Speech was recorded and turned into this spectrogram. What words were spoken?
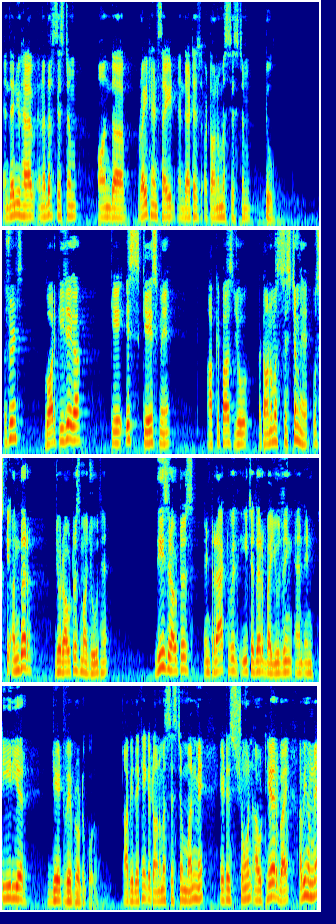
and then you have an other system on the right hand side and that is autonomous system two students غور کیجیے گا کہ اس کیس میں آپ کے پاس جو آٹونومس سسٹم ہے اس کے اندر جو راؤٹرس موجود ہیں these routers interact with each other by using an interior gateway protocol آپ یہ دیکھیں کہ اٹانومس سسٹم ون میں it is shown out here by ابھی ہم نے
